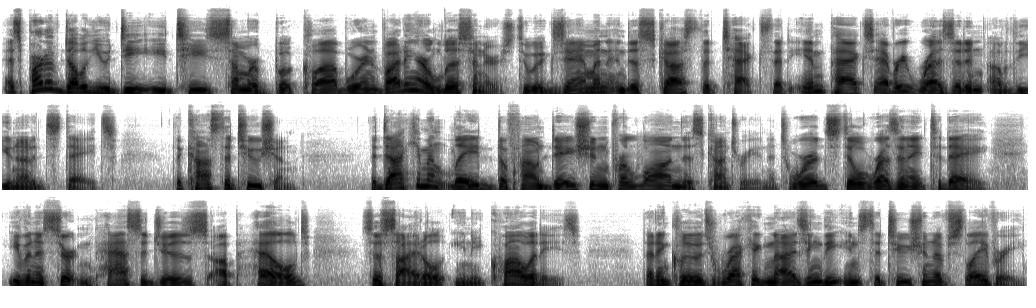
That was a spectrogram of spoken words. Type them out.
As part of WDET's Summer Book Club, we're inviting our listeners to examine and discuss the text that impacts every resident of the United States the Constitution. The document laid the foundation for law in this country, and its words still resonate today, even as certain passages upheld societal inequalities. That includes recognizing the institution of slavery.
